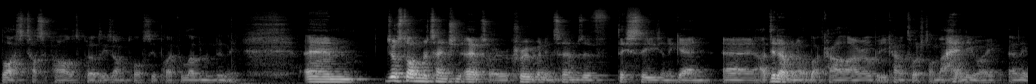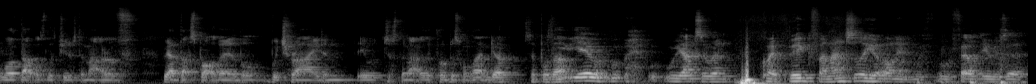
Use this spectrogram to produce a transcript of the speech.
the likes of Tassy is a perfect example. Obviously, played for Lebanon, didn't he? Um, just on retention, uh, sorry, recruitment in terms of this season again. Uh, I did have a note about Kayal Iro, but you kind of touched on that anyway. And it was that was literally just a matter of we had that spot available, we tried, and it was just a matter of the club just won't let him go. Simple as that. Yeah, we, we actually went quite big financially on him. We, we felt he was a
